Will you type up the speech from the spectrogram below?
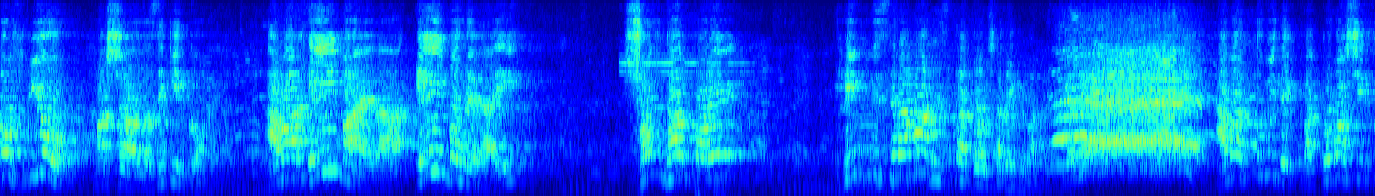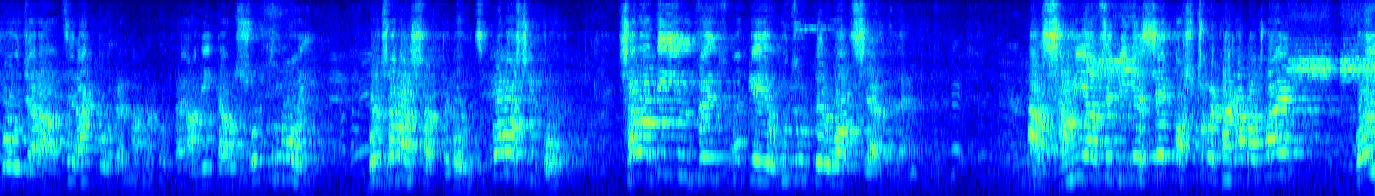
তসবিও মাশাআল্লাহ, জিকির করে। আবার এই মায়েরা, এই বোনেরাই সন্ধ্যার পরে হিন্দি সিনেমা রিস্তা জলসা দেখে আবার তুমি দেখবা, প্রবাসীর বউ যারা আছে, রাগ করবেন না আমার কথায়, আমি কারও শত্রু নই, বোঝাবার স্বার্থে বলছি, প্রবাসীর বউ। সারাদিন ফেসবুকে হুজুরদের দেয় আর স্বামী আছে বিদেশে, কষ্ট করে টাকা পাঠায়, ওই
